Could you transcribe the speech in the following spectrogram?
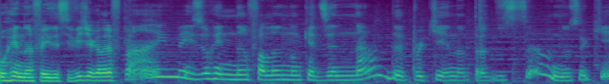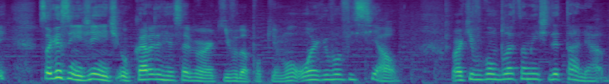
o Renan fez esse vídeo, a galera ficou, ai, mas o Renan falando não quer dizer nada, porque na tradução, não sei o quê. Só que assim, gente, o cara ele recebe um arquivo da Pokémon, um arquivo oficial, um arquivo completamente detalhado.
